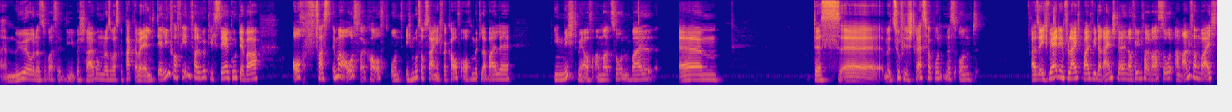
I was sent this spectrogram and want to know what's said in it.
äh, Mühe oder sowas in die Beschreibung oder sowas gepackt, aber der, der lief auf jeden Fall wirklich sehr gut. Der war auch fast immer ausverkauft und ich muss auch sagen, ich verkaufe auch mittlerweile ihn nicht mehr auf Amazon, weil ähm, das äh, mit zu viel Stress verbunden ist und also ich werde ihn vielleicht bald wieder reinstellen. Auf jeden Fall war es so, am Anfang war ich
